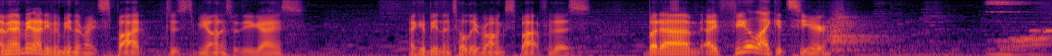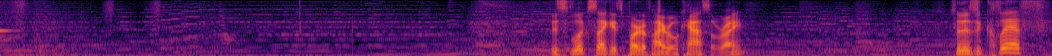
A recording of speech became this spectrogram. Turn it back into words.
I mean, I may not even be in the right spot, just to be honest with you guys. I could be in the totally wrong spot for this. But um, I feel like it's here. This looks like it's part of Hyrule Castle, right? So there's a cliff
